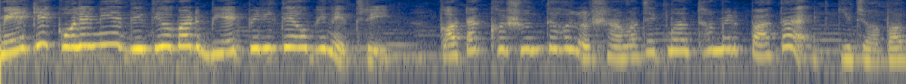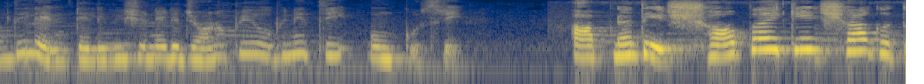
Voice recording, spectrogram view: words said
মেয়েকে কোলে নিয়ে দ্বিতীয়বার বিয়ের পিড়িতে অভিনেত্রী। কটাক্ষ শুনতে হলো সামাজিক মাধ্যমের পাতায়। কি জবাব দিলেন টেলিভিশনের জনপ্রিয় অভিনেত্রী অঙ্কুশ্রী আপনাদের সবাইকে স্বাগত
